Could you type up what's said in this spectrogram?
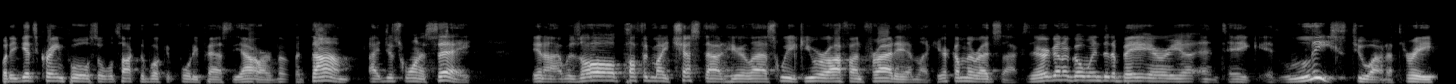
but he gets Kranepool, so we'll talk the book at forty past the hour. But, but Dom, I just want to say you know, I was all puffing my chest out here last week. You were off on Friday. I'm like, here come the Red Sox. They're going to go into the Bay Area and take at least two out of three.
